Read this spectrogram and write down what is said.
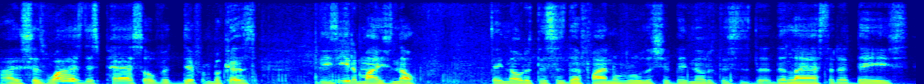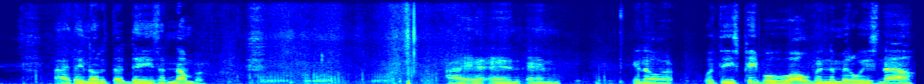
All right, it says, why is this Passover different? Because these Edomites know. They know that this is their final rulership. They know that this is the, the last of their days. All right, they know that their days are numbered. All right, and, and, you know, with these people who are over in the Middle East now,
